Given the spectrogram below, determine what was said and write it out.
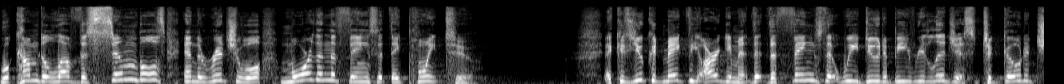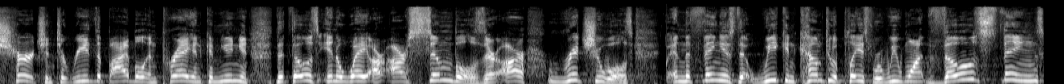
will come to love the symbols and the ritual more than the things that they point to. Because you could make the argument that the things that we do to be religious, to go to church and to read the Bible and pray and communion, that those in a way are our symbols, there are our rituals. And the thing is that we can come to a place where we want those things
